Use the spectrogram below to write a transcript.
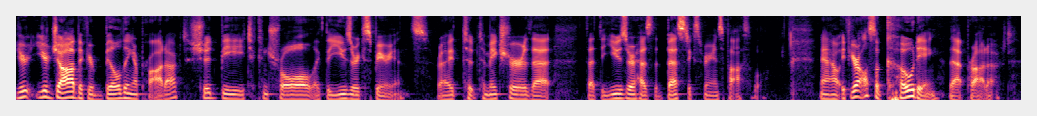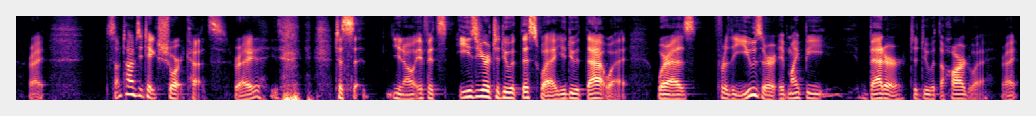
your your job if you're building a product should be to control like the user experience, right? To to make sure that that the user has the best experience possible. Now, if you're also coding that product, right? Sometimes you take shortcuts, right? to you know, if it's easier to do it this way, you do it that way. Whereas for the user, it might be better to do it the hard way, right?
